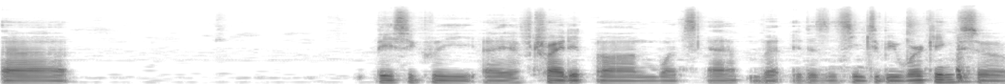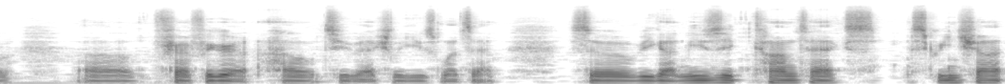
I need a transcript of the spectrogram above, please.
Uh, basically I have tried it on WhatsApp but it doesn't seem to be working. So uh, trying to figure out how to actually use WhatsApp. So we got music, contacts, screenshot.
